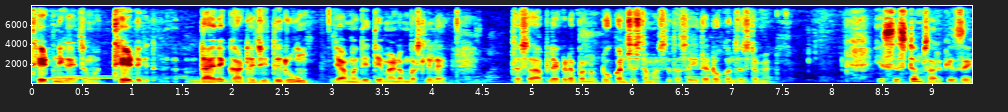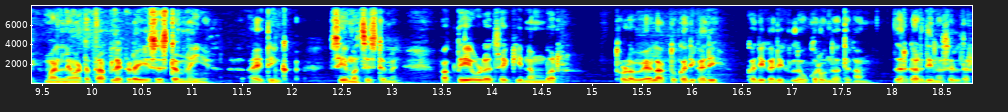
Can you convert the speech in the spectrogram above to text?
थेट निघायचं. मग थेट डायरेक्ट गाठायची ती रूम ज्यामध्ये ते मॅडम बसलेलं आहे जसं आपल्याकडे पण टोकन सिस्टम असते तसं इथं टोकन सिस्टम आहे. हे सिस्टम सारखेच आहे. मला नाही वाटत आपल्याकडे ही सिस्टम नाही आहे आय थिंक सेमच सिस्टम आहे. फक्त एवढंच आहे की नंबर थोडा वेळ लागतो कधी कधी कधी कधी लवकर होऊन जातं काम जर गर्दी नसेल तर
